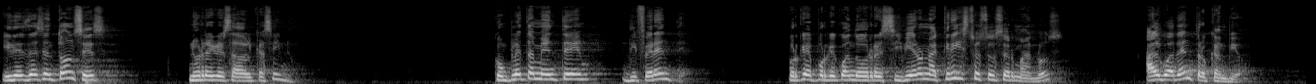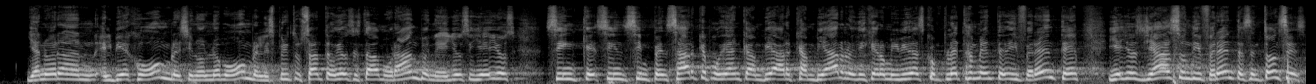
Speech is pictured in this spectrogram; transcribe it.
Y desde ese entonces no he regresado al casino. Completamente diferente. ¿Por qué? Porque cuando recibieron a Cristo estos hermanos, algo adentro cambió. Ya no eran el viejo hombre, sino el nuevo hombre. El Espíritu Santo de Dios estaba morando en ellos y ellos, sin, pensar que podían cambiar, cambiaron y dijeron, mi vida es completamente diferente y ellos ya son diferentes. Entonces,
